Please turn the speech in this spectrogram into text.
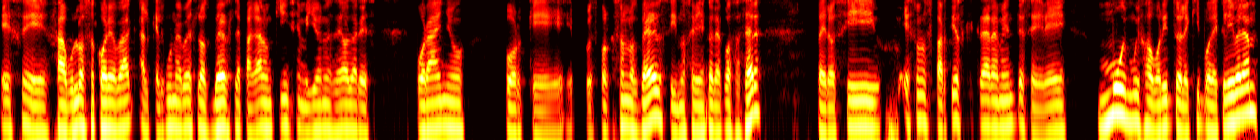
ese fabuloso coreback al que alguna vez los Bears le pagaron 15 millones de dólares por año porque, pues porque son los Bears y no sabían qué otra cosa hacer, pero sí es unos partidos que claramente se ve muy muy favorito el equipo de Cleveland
